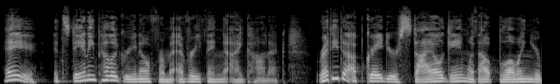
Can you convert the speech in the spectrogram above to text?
Hey, it's Danny Pellegrino from Everything Iconic. Ready to upgrade your style game without blowing your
